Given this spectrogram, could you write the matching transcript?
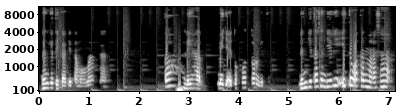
Dan ketika kita mau makan toh lihat meja itu kotor gitu. Dan kita sendiri itu akan merasa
